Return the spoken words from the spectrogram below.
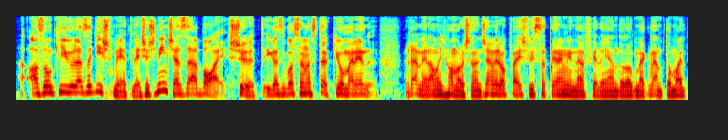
Azon kívül ez egy ismétlés, és nincs ezzel baj. Sőt, igaziból szerintem ez tök jó, mert én remélem, hogy hamarosan a Jamie Rockwell is visszatérnek mindenféle ilyen dolog, meg nem tudom, majd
